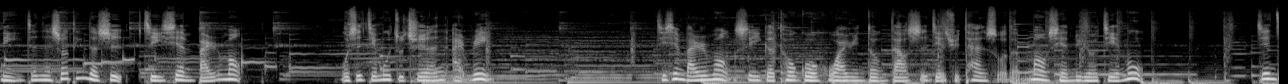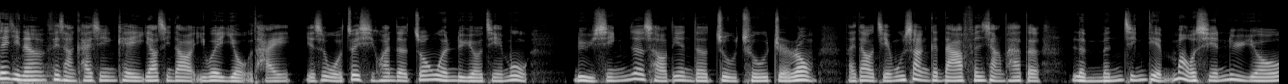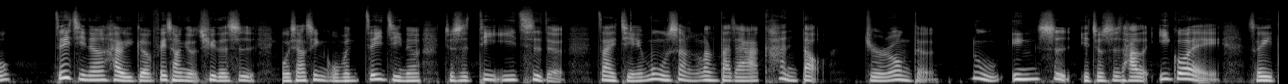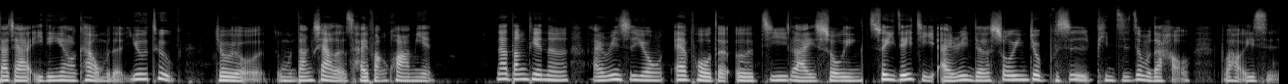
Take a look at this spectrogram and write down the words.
你正在收听的是《极限白日梦》，我是节目主持人 Irene。《极限白日梦》是一个透过户外运动到世界去探索的冒险旅游节目。今天这一集呢，非常开心可以邀请到一位友台，也是我最喜欢的中文旅游节目《旅行热炒店》的主厨 Jerome 来到节目上，跟大家分享他的冷门景点冒险旅游。这一集呢，还有一个非常有趣的是，我相信我们这一集呢，就是第一次的在节目上让大家看到 Jerome 的录音室，也就是他的衣柜，所以大家一定要看我们的 YouTube，就有我们当下的采访画面。那当天呢，Irene 是用 Apple 的耳机来收音，所以这一集 Irene 的收音就不是品质这么的好，不好意思。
